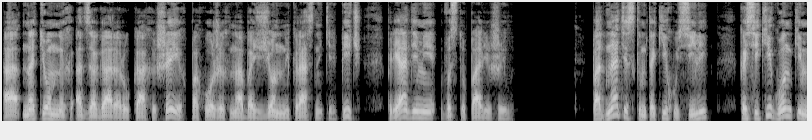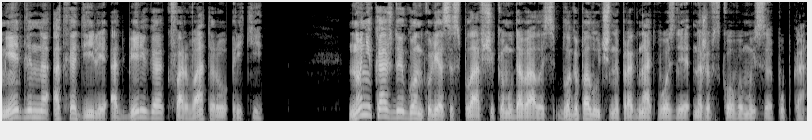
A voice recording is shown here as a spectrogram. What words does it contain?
а на темных от загара руках и шеях, похожих на обожженный красный кирпич, прядями выступали жилы. Под натиском таких усилий косяки гонки медленно отходили от берега к фарватеру реки. Но не каждую гонку леса с плавщиком удавалось благополучно прогнать возле Ножевского мыса Пупка.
